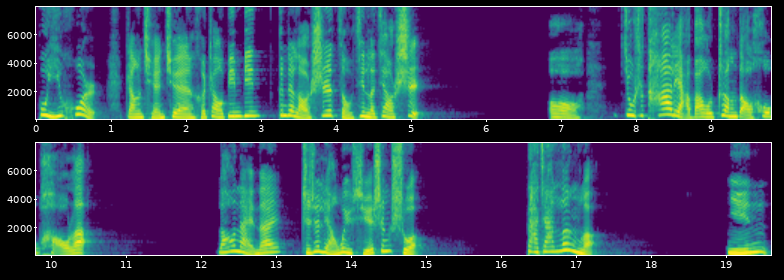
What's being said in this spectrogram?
不一会儿，张全全和赵彬彬跟着老师走进了教室。哦，就是他俩把我撞倒后跑了。老奶奶指着两位学生说：“大家愣了。您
